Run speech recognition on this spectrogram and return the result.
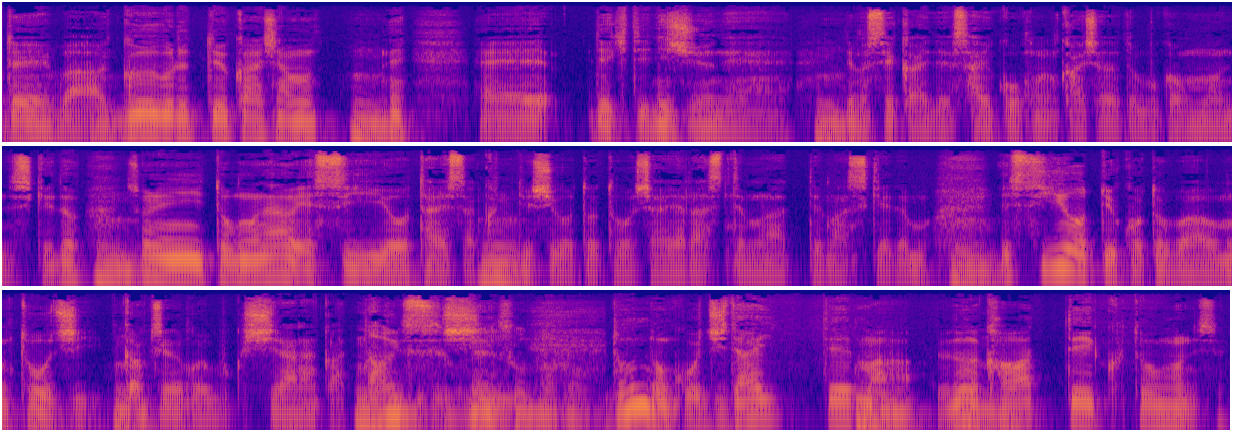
例えば、グーグルっていう会社もね、うん、えー、できて20年、うん、でも世界で最高峰の会社だと僕は思うんですけど、うん、それに伴う SEO 対策っていう仕事を当社やらせてもらってますけれども、SEO っていう言葉は当時、学生の頃僕知らなかったですし、ないですよね、どんどんこう時代って、まあ、どん。どん変わっていくと思うんですよ。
